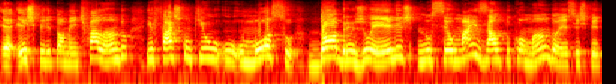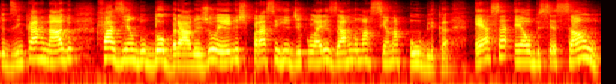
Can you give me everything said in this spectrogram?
é, espiritualmente falando, e faz com que o, o, o, moço dobre os joelhos no seu mais alto comando a esse espírito desencarnado, fazendo dobrar os joelhos para se ridicularizar numa cena pública. Essa é a obsessão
